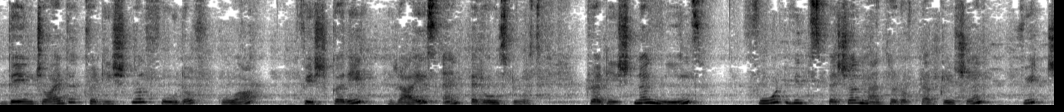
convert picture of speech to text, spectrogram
They enjoyed the traditional food of Goa, fish curry, rice and arroz doce. Traditional means food with special method of preparation which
